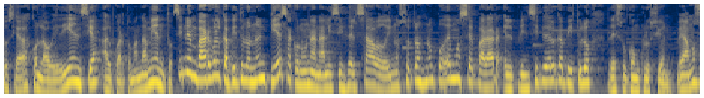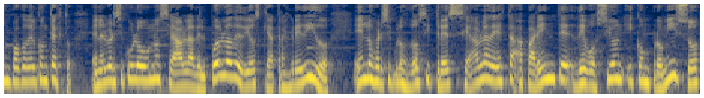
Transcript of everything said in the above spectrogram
asociadas con la obediencia al cuarto mandamiento. Sin embargo, el capítulo no empieza con un análisis del sábado y nosotros no podemos separar el principio del capítulo de su conclusión. Veamos un poco del contexto. En el versículo 1 se habla del pueblo de Dios que ha transgredido. En los versículos 2 y 3 se habla de esta aparente devoción y compromiso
